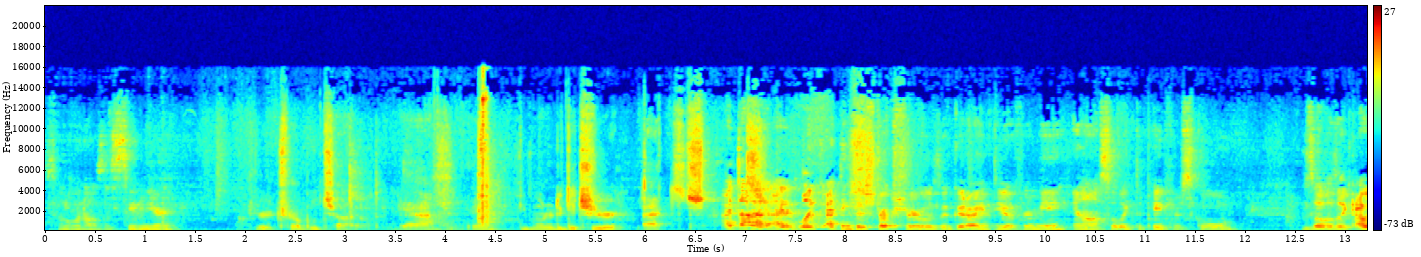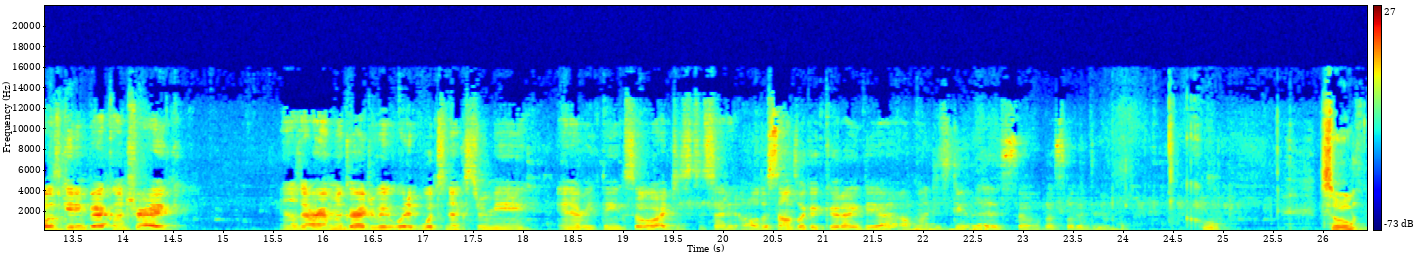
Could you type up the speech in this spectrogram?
So when I was a senior, You're a troubled child, yeah. and you wanted to get your act. I thought I like I think the structure was a good idea for me and also like to pay for school. So I was mm-hmm. like I was getting back on track and I was like, Alright, I'm gonna graduate, what what's next for me and everything. So I just decided, Oh, this sounds like a good idea. I'm gonna just do this. So that's what I did. Cool. So,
